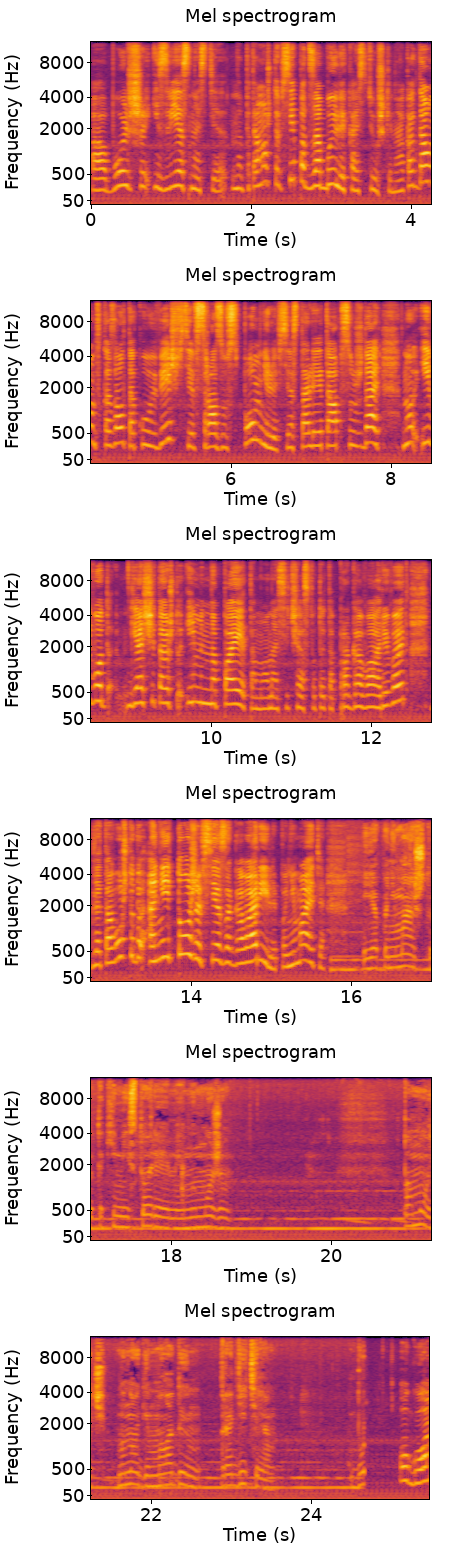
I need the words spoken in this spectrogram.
э, больше известности ну, потому что все подзабыли костюшкина. А когда он сказал такую вещь все сразу вспомнили все стали это обсуждать. Ну и вот я считаю что именно поэтому она сейчас вот это проговаривает для того чтобы они тоже все заговорили понимаете? Я понимаю что такими историями мы можем помочь многим молодым родителям Ого,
